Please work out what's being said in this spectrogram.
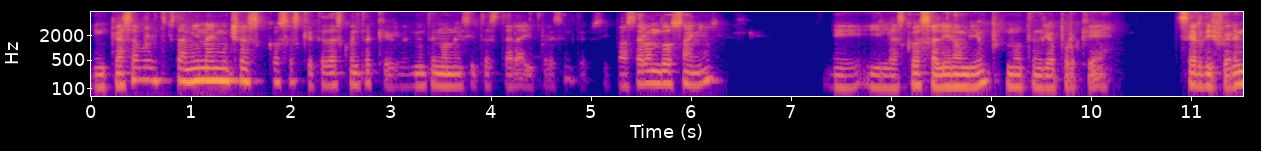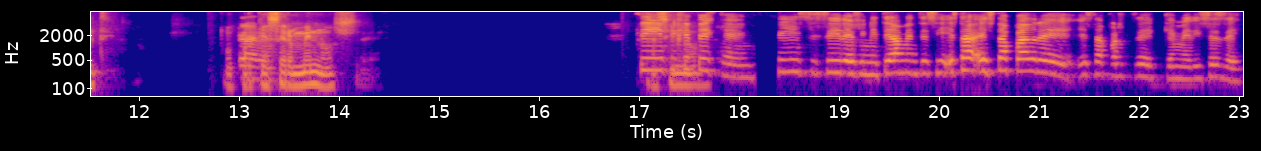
en casa, porque pues, también hay muchas cosas que te das cuenta que realmente no necesitas estar ahí presente. Si pasaron dos años eh, y las cosas salieron bien, pues no tendría por qué ser diferente. o por qué ser menos. Sí, fíjate que sí, sí, sí, definitivamente sí. Está, está padre esta parte que me dices de,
